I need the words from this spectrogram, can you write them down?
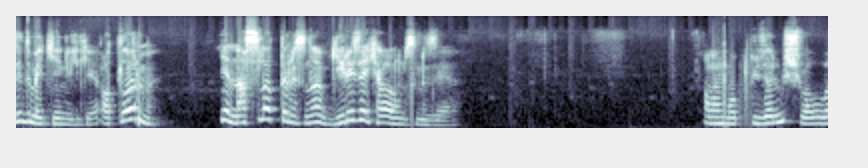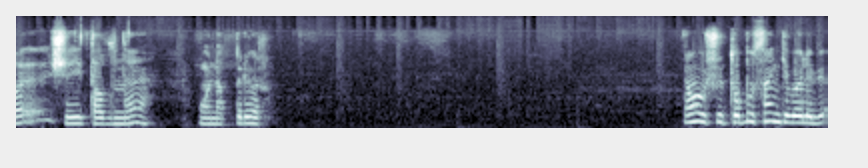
Ne demek yenilgi? Atlar mı? Ya nasıl attırırsın abi? Geri zekalı mısınız ya? Ama mod güzelmiş valla şey tadında ha. oynattırıyor. Ama şu topu sanki böyle bir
